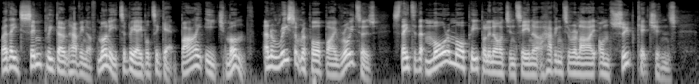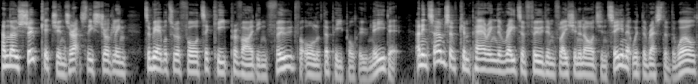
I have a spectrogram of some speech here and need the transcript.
where they simply don't have enough money to be able to get by each month. And a recent report by Reuters stated that more and more people in Argentina are having to rely on soup kitchens, and those soup kitchens are actually struggling to be able to afford to keep providing food for all of the people who need it. And in terms of comparing the rate of food inflation in Argentina with the rest of the world,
